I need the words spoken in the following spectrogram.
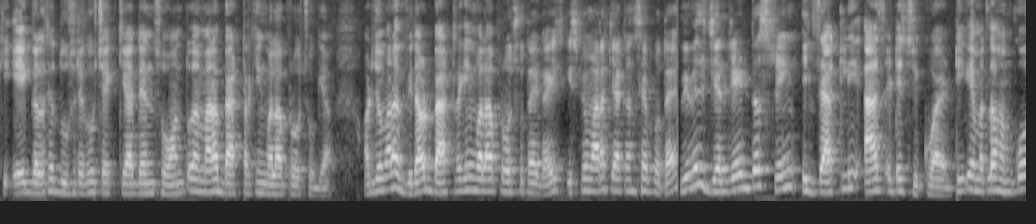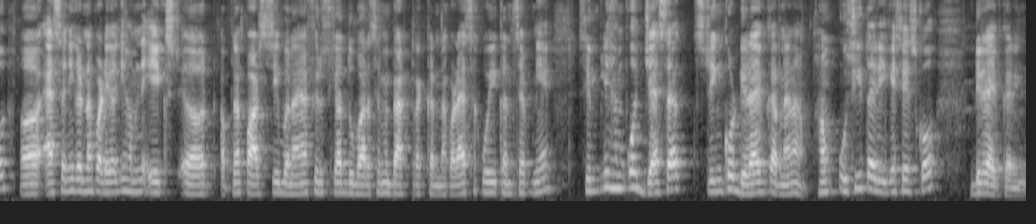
कि एक गलत है, दूसरे को चेक किया देन सो ऑन तो हमारा बैक ट्रैकिंग वाला अप्रोच हो गया। और जो हमारा विदाउट बैक ट्रैकिंग वाला अप्रोच होता है गाइज़ इसमें हमारा क्या कंसेप्ट होता है? We will generate the string exactly as it is required ठीक है? मतलब हमको ऐसा नहीं करना पड़ेगा कि हमने एक अपना पार्ट ट्री बनाया, फिर उसके बाद दोबारा से हमें बैक ट्रैक करना पड़ा, ऐसा कोई कंसेप्ट नहीं है। सिंपली हमको जैसा स्ट्रिंग को डिराइव करना है ना, हम उसी तरीके से इसको डिराइव करेंगे।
